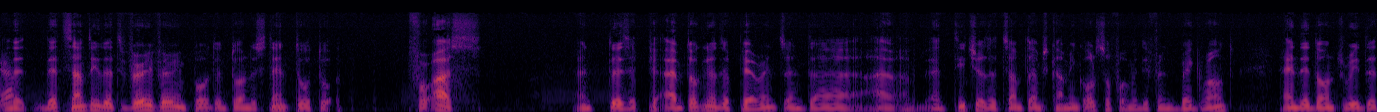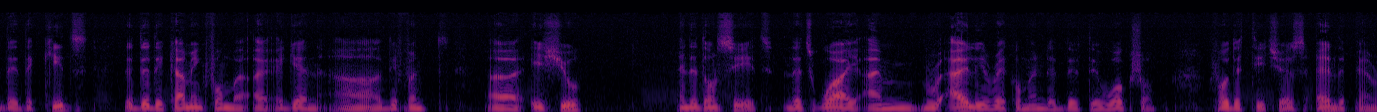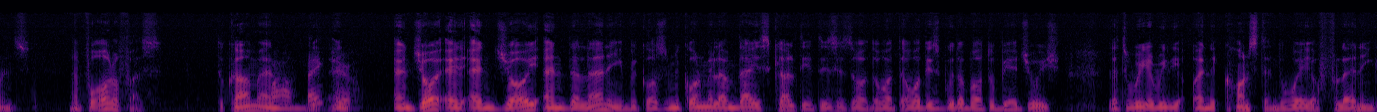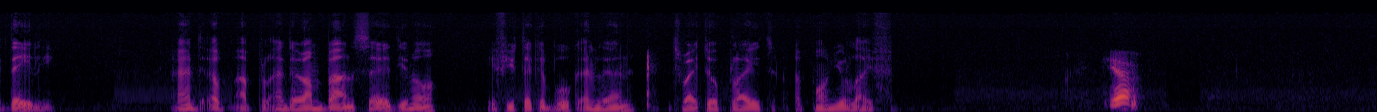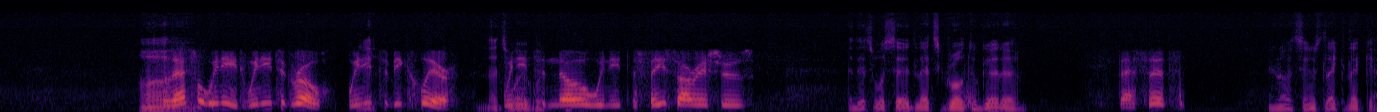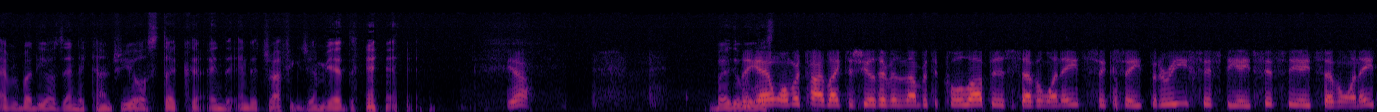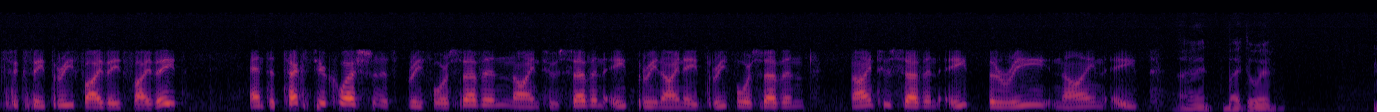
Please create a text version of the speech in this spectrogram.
yeah. that, that's something that's very very important to understand to to for us And there's a, I'm talking to the parents and uh, and teachers that sometimes coming also from a different background, and they don't read the the, the kids that they, they're coming from uh, again uh, different uh, issue, and they don't see it. That's why I'm highly recommended that the workshop for the teachers and the parents and for all of us to come and, wow, and enjoy and enjoy and the learning because mikol melamdai hiskalti. This is what, what what is good about to be a Jewish, that we really in a constant way of learning daily. And uh, uh, the Ramban said, you know, if you take a book and learn, try to apply it upon your life. Yeah. Oh, so that's what we need. We need to grow. We need to be clear. That's we need to know. We need to face our issues. And that's what said. Let's grow together. That's it. You know, it seems like like everybody else in the country or stuck in the in the traffic jam yet. yeah. By the way, again, one more time, I'd like to share with everyone the number to call up is 718-683-5858, 718-683-5858. And to text your question, it's 347-927-8398, 347-927-8398. Uh, by the way,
